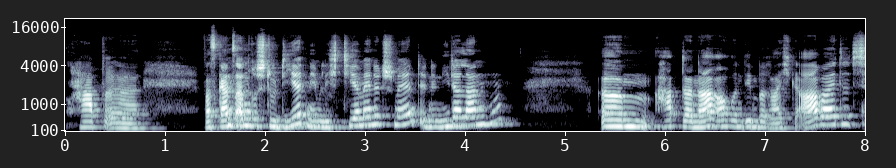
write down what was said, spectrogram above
habe äh, was ganz anderes studiert, nämlich Tiermanagement in den Niederlanden. Ähm, habe danach auch in dem Bereich gearbeitet,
